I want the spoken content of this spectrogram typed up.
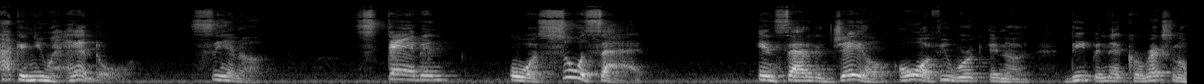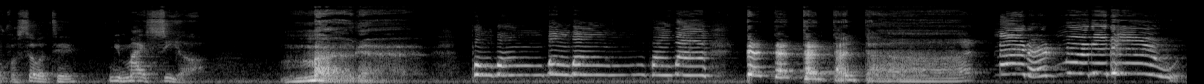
how can you handle seeing a stabbing or a suicide inside of the jail? Or if you work in a deep in that correctional facility, you might see a murder. Boom, boom, boom, boom, boom, boom. Dun, dun, dun, dun, dun. Murdered, murdered you.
